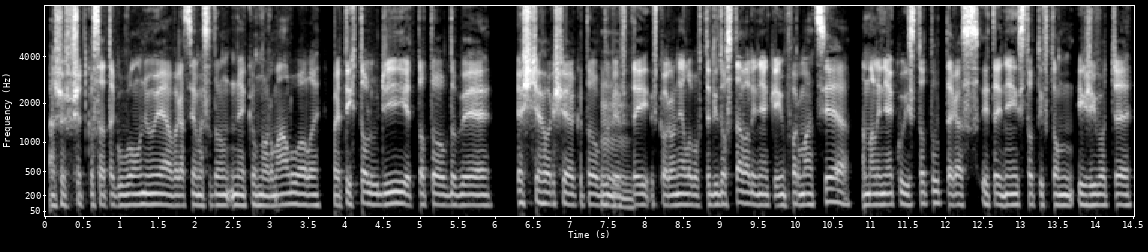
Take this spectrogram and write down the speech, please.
a že všetko sa tak uvoľňuje a vraciame sa do nejakého normálu, ale pre týchto ľudí je toto obdobie ešte horšie ako to obdobie mm. v tej v korone, lebo vtedy dostávali nejaké informácie a, a mali nejakú istotu. Teraz je tej neistoty v tom ich živote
